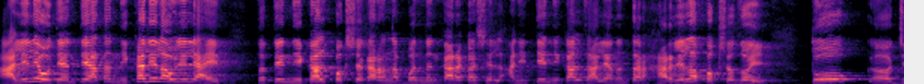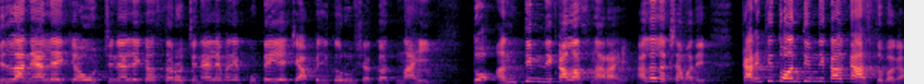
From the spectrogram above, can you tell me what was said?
आलेले होते आणि ते आता निकाली लावलेले आहेत. तर ते निकाल पक्षकारांना बंधनकारक असेल आणि ते निकाल झाल्यानंतर हारलेला पक्ष जो आहे तो जिल्हा न्यायालय किंवा उच्च न्यायालय किंवा सर्वोच्च न्यायालयामध्ये कुठेही याची अपील करू शकत नाही. तो अंतिम निकाल असणार आहे. आलं लक्षामध्ये? कारण की तो अंतिम निकाल का असतो बघा?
